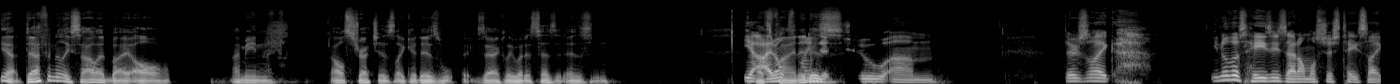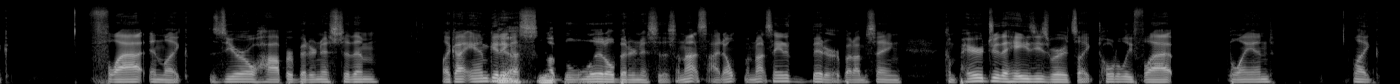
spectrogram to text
Yeah, definitely solid by all. I mean, all stretches. Like it is exactly what it says it is, and Yeah, I don't fine. It find it, is- too. Um, there's like, you know, those hazies that almost just taste like flat and like zero hop or bitterness to them. Like I am getting a Yeah, s- yeah. a, little bitterness to this. I'm not. I don't. I'm not saying it's bitter, but I'm saying compared to the hazies where it's like totally flat, bland. Like,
